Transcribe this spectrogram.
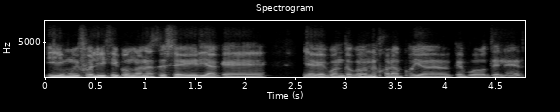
Y muy feliz y con ganas de seguir ya que ya que cuento con el mejor apoyo que puedo tener.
